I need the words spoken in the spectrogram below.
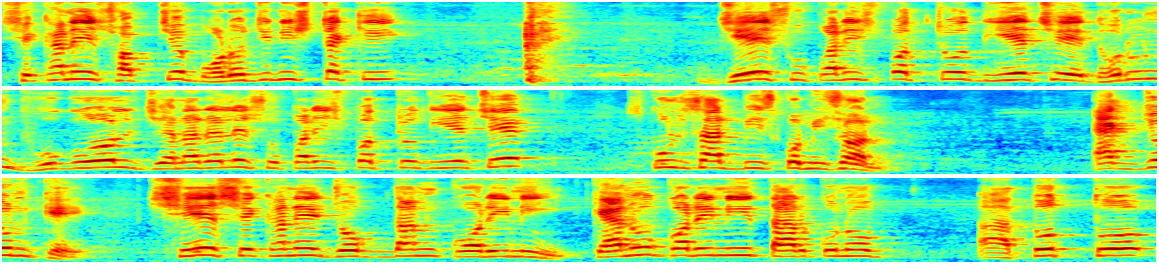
সেখানে সবচেয়ে বড় জিনিসটা কি? যে সুপারিশপত্র দিয়েছে, ধরুন ভূগোল জেনারেলে সুপারিশপত্র দিয়েছে স্কুল সার্ভিস কমিশন একজনকে, সে সেখানে যোগদান করেনি। কেন করেনি? তার কোনো তথ্য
